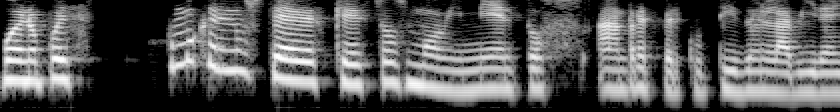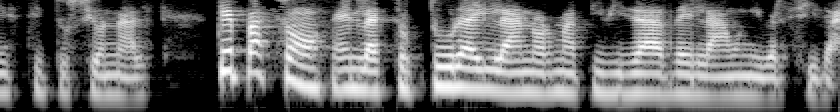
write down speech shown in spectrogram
Bueno, pues, ¿cómo creen ustedes que estos movimientos han repercutido en la vida institucional? ¿Qué pasó en la estructura y la normatividad de la universidad?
